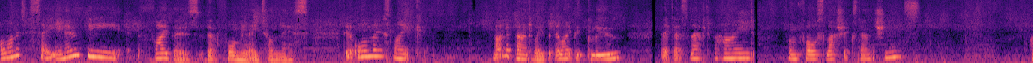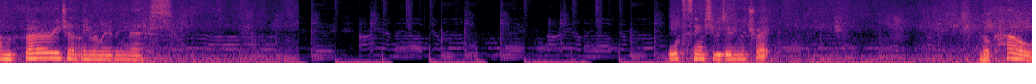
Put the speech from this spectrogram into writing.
I wanted to say, you know the fibres that formulate on this, they're almost like, not in a bad way, but they're like the glue that gets left behind from false lash extensions. I'm very gently removing this. Water seems to be doing the trick. Look how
